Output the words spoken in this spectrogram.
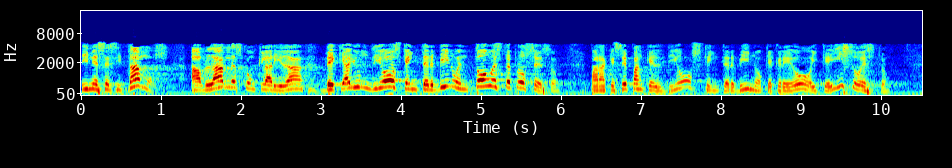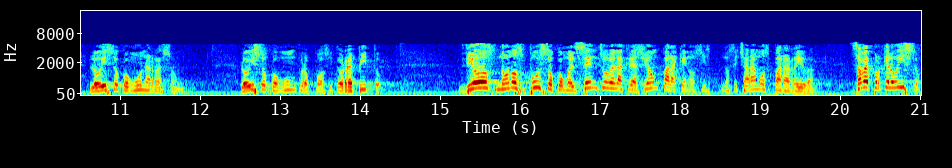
Y necesitamos hablarles con claridad de que hay un Dios que intervino en todo este proceso para que sepan que el Dios que intervino, que creó y que hizo esto, lo hizo con una razón, lo hizo con un propósito. Repito, Dios no nos puso como el centro de la creación para que nos, echáramos para arriba. ¿Sabe por qué lo hizo?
